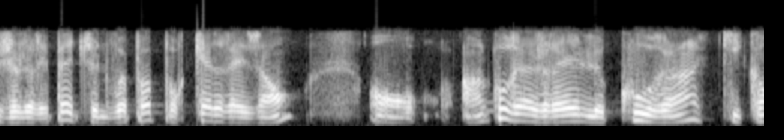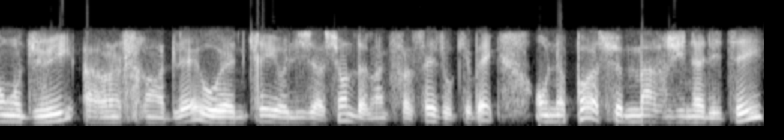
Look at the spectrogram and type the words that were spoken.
je le répète, je ne vois pas pour quelle raison on encouragerait le courant qui conduit à un franglais ou à une créolisation de la langue française au Québec. On n'a pas ce marginalité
